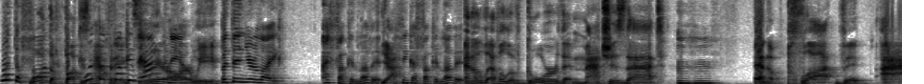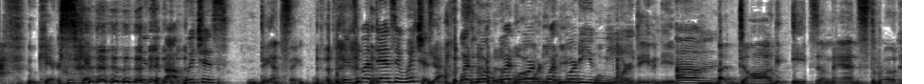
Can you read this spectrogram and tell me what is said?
"What the fuck? What the fuck is What the happening? fuck is Where are we? But then you're like, "I fucking love it. Yeah. I think I fucking love it." and a level of gore that matches that. Mm-hmm. And a plot that ah, who cares? Who cares? it's about witches. Dancing. It's about dancing witches. Yeah. What more? What, more? do you what need? more do you what need? more do you need? Um, a dog eats a man's throat.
